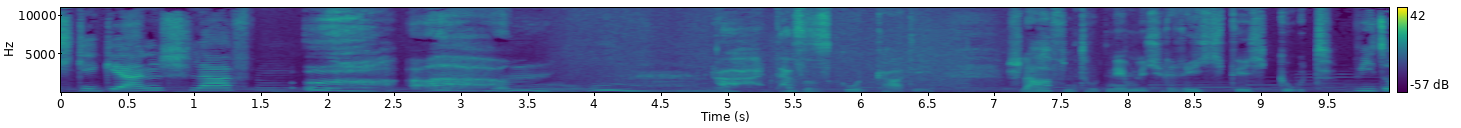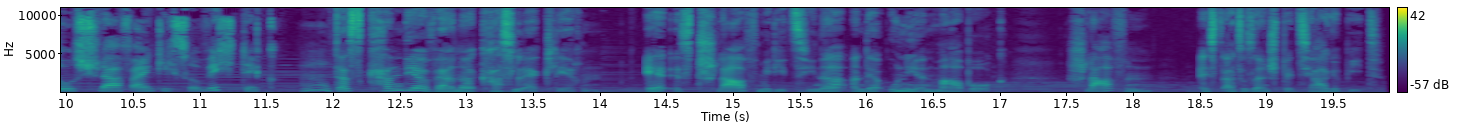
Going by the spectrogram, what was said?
Ich gehe gerne schlafen. Ah, das ist gut, Kathi. Schlafen tut nämlich richtig gut. Wieso ist Schlaf eigentlich so wichtig? Hm, Das kann dir Werner Kassel erklären. Er ist Schlafmediziner an der Uni in Marburg. Schlafen ist also sein Spezialgebiet.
